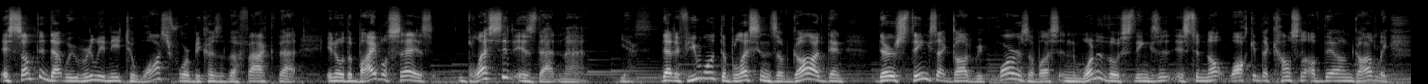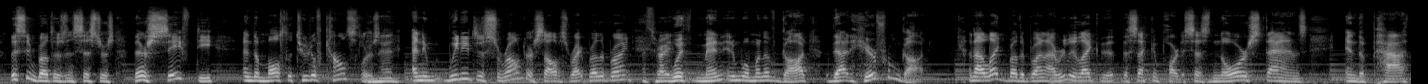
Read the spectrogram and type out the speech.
it's something that we really need to watch for because of the fact that, you know, the Bible says, blessed is that man. Yes. That if you want the blessings of God, then there's things that God requires of us. And one of those things is, is, to not walk in the counsel of the ungodly. Listen, brothers and sisters, there's safety in the multitude of counselors. Amen. And we need to surround ourselves, right, Brother Bryant? That's right. With men and women of God that hear from God. And I like, Brother Bryant, I really like the, the second part. It says, nor stands in the path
